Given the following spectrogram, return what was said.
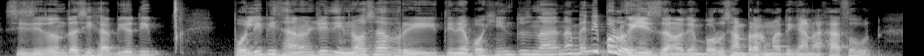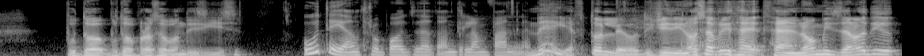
συζητώντας είχα πει ότι πολύ πιθανόν και οι δεινόσαυροι την εποχή τους να, να μην υπολογίζαν ότι μπορούσαν πραγματικά να χαθούν που το, που το πρόσωπο της γης. Ούτε η ανθρωπότητα το αντιλαμβάνεται. Ναι, γι' αυτό λέω ότι και οι δεινόσαυροι θα, θα νόμιζαν ότι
